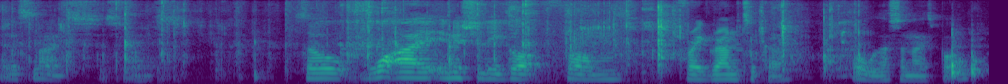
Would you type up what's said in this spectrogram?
And it's nice, it's nice. So what I initially got from Fragrantica, oh that's a nice bottle.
